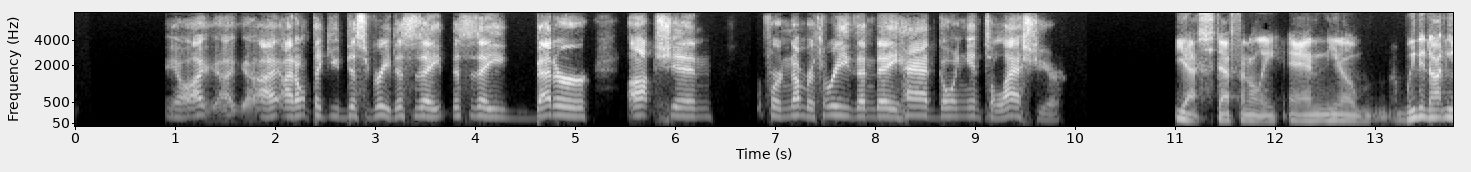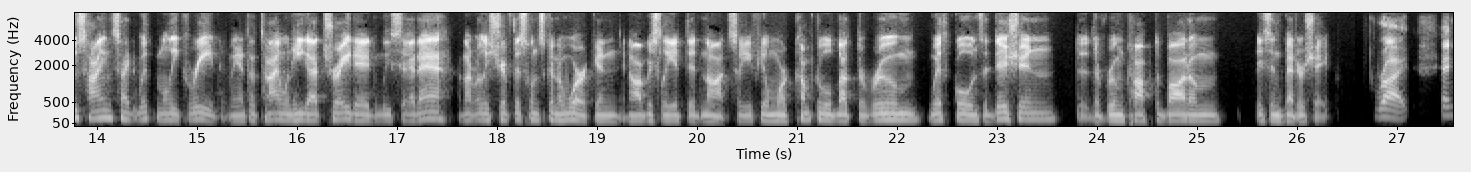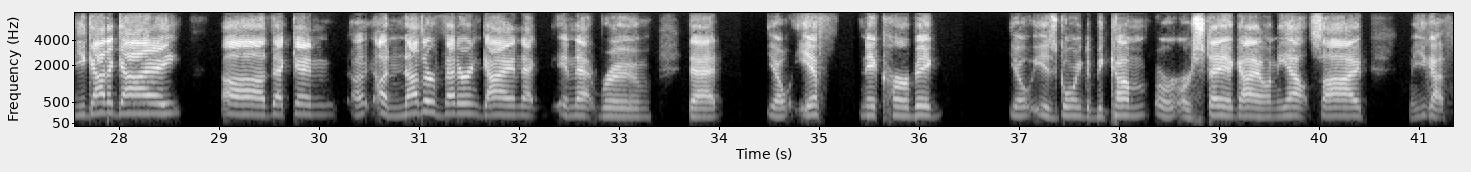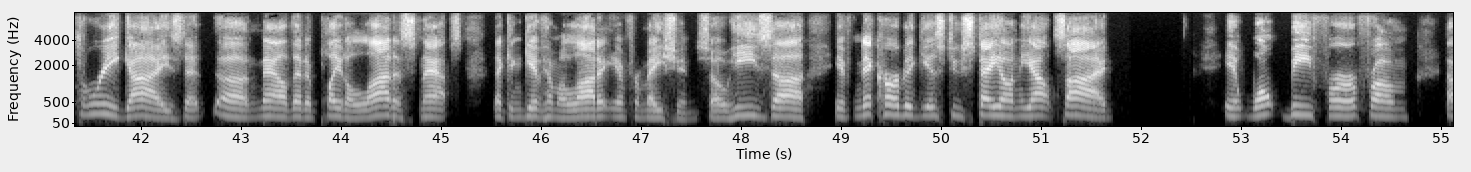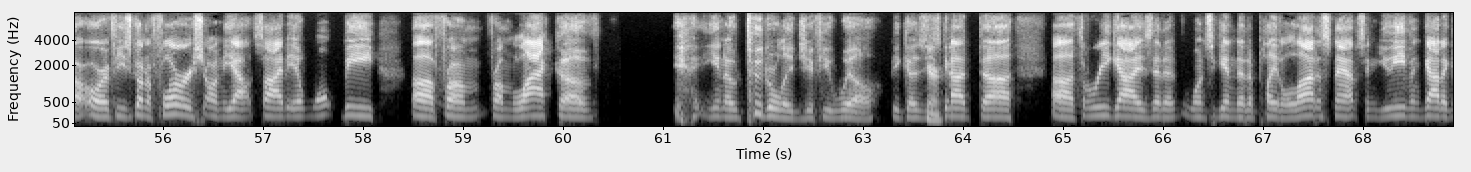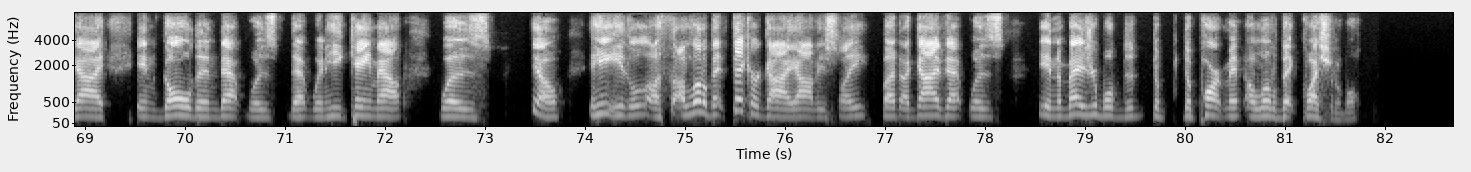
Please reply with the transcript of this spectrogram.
you know, I, I I don't think you disagree. This is a this is a better option for number three than they had going into last year. Yes, definitely. And, you know, we did not use hindsight with Malik Reed. I mean, at the time when he got traded, we said, eh, I'm not really sure if this one's going to work. And, and, obviously it did not. So you feel more comfortable about the room with Golden's addition. The, the room top to bottom is in better shape. Right. And you got a guy uh, that can, uh, another veteran guy in that, in that room that, you know, if Nick Herbig, you know, is going to become or, or stay a guy on the outside. mean, you got three guys that uh, now that have played a lot of snaps that can give him a lot of information. So he's uh, if Nick Herbig is to stay on the outside, it won't be for from uh, or if he's going to flourish on the outside, it won't be uh, from from lack of you know tutelage, if you will, because sure. he's got uh, uh, three guys that have once again that have played a lot of snaps, and you even got a guy in Golden that was that when he came out was you know he, he's a, a little bit thicker guy, obviously, but a guy that was in the measurable de- de- department a little bit questionable.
